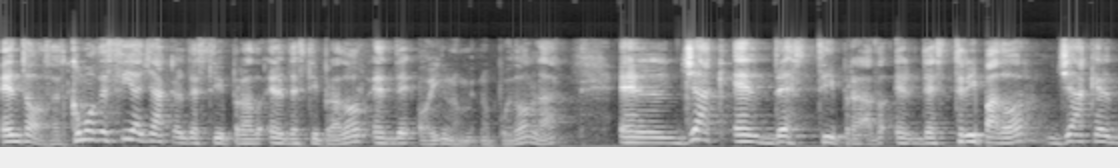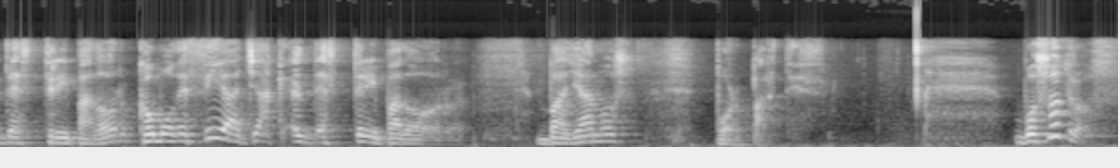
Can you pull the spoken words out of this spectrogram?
Entonces, como decía Jack el destripador, el destripador, el de, oye, no, no puedo hablar, el Jack el el destripador, Jack el destripador, como decía Jack el destripador, vayamos por partes. Vosotros,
